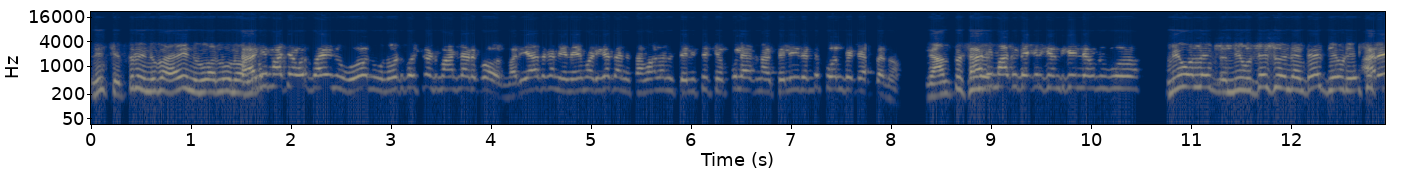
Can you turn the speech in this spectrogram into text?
నేను చెప్తున్నా నువ్వు బాయ్, నువ్వు నువ్వు కాళీ మాట ఎవరు బాయ్ నువ్వు? నువ్వు నోటికి వచ్చినట్టు మాట్లాడుకో. మర్యాదగా నేనేం అడిగా దాని సమాధానం తెలిస్తే చెప్పు లేక నాకు తెలియదు అంటే ఫోన్ పెట్టేస్తాను. అంత కాళీ మాత దగ్గరికి ఎందుకు వెళ్ళావు నువ్వు? మీ వల్ల మీ ఉద్దేశం ఏంటంటే దేవుడు అరే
